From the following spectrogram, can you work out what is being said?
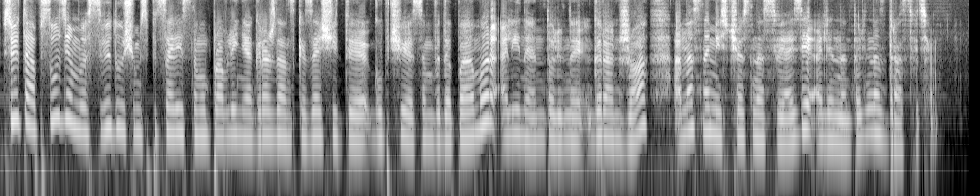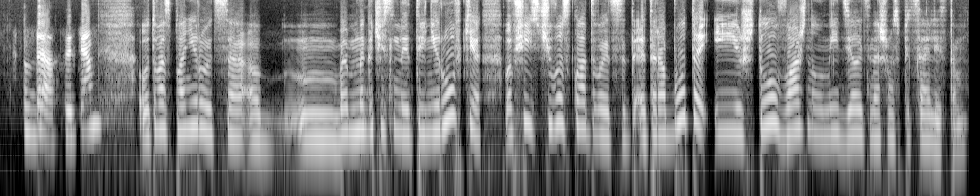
Все это обсудим с ведущим специалистом управления гражданской защиты ГУПЧС МВД ПМР Алиной Анатольевной Гаранжа. Она с нами сейчас на связи. Алина Анатольевна, здравствуйте. Здравствуйте. Здравствуйте. Вот у вас планируются э, многочисленные тренировки. Вообще из чего складывается эта работа и что важно уметь делать нашим специалистам?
